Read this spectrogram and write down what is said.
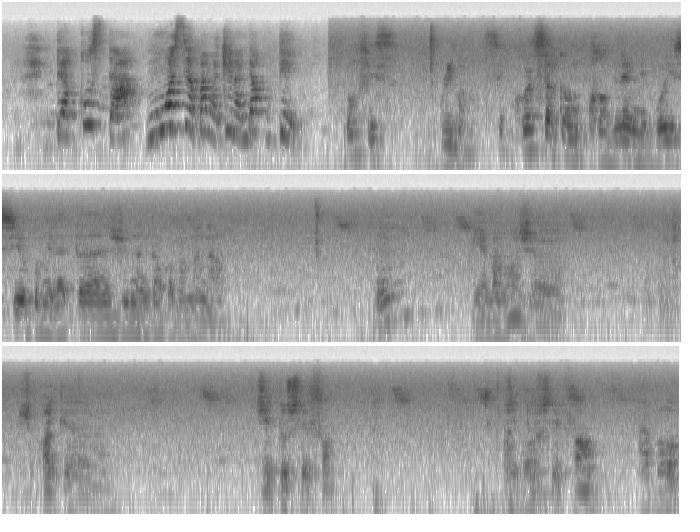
dacosta mwasi abangaki ye na ndako te mon fils oui maman c'est quoi ça comme problème eboyisi yo komela ata jour na ndako ya mama na yo hmm? bien maman je je crois que je touche le fond je ah touche le fond ah bon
